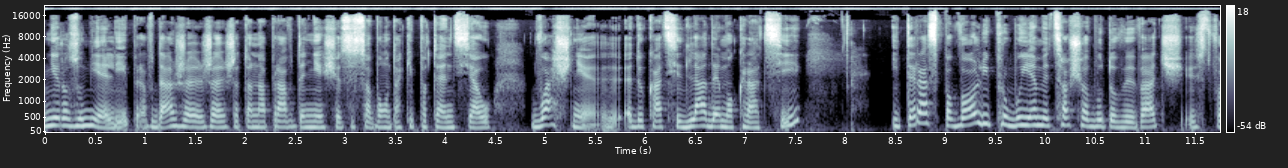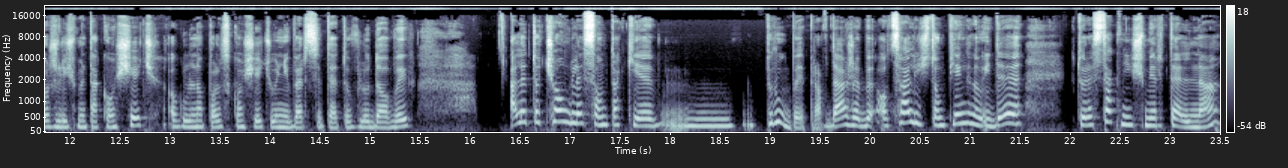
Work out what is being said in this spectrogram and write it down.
nie rozumieli, prawda, że, że, że to naprawdę niesie ze sobą taki potencjał właśnie edukacji dla demokracji. I teraz powoli próbujemy coś obudowywać. Stworzyliśmy taką sieć, ogólnopolską sieć uniwersytetów ludowych, ale to ciągle są takie mm, próby, prawda, żeby ocalić tą piękną ideę, która jest tak nieśmiertelna,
